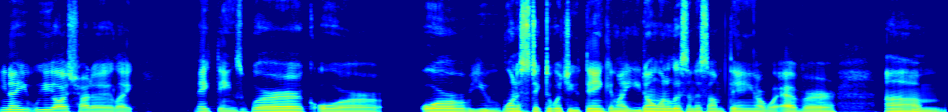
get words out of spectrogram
you know, we always try to like make things work or or you want to stick to what you think and like you don't want to listen to something or whatever. Um,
